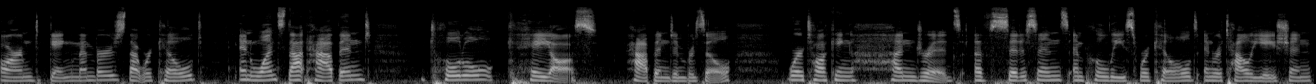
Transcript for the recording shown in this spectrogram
armed gang members that were killed. And once that happened, total chaos happened in Brazil. We're talking hundreds of citizens and police were killed in retaliation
